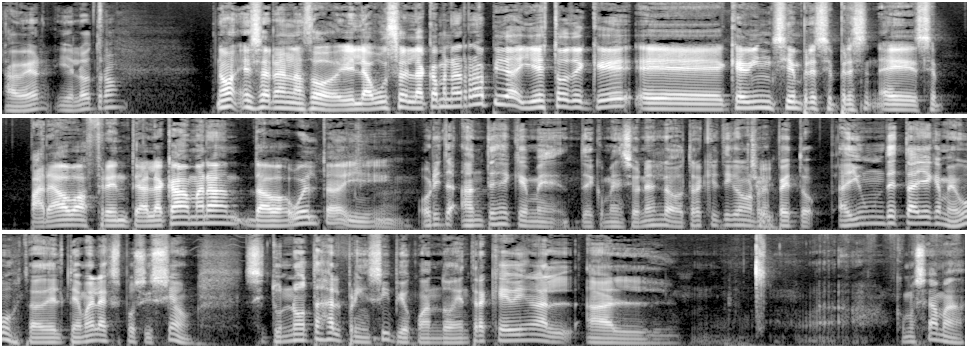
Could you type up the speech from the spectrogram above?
A ver, ¿y el otro? No, esas eran las dos. El abuso de la cámara rápida y esto de que eh, Kevin siempre se, eh, se paraba frente a la cámara, daba vuelta y... Ahorita, antes de que, me, de que menciones la otra crítica con Sí. respecto, hay un detalle que me gusta del tema de la exposición. Si tú notas al principio, cuando entra Kevin al, al ¿cómo se llama?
